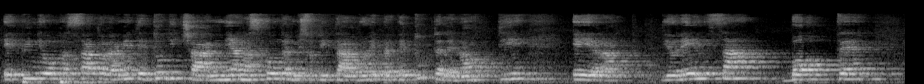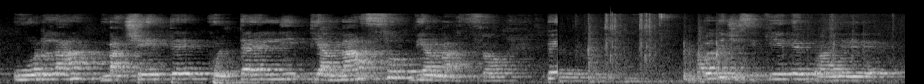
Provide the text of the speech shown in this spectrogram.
E quindi ho passato veramente 12 anni a nascondermi sotto i tavoli perché tutte le notti era violenza, botte, urla, macete, coltelli, ti ammazzo, vi ammazzo. A volte ci si chiede quale,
